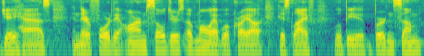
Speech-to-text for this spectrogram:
Jahaz, and therefore the armed soldiers of Moab will cry out, his life will be burdensome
